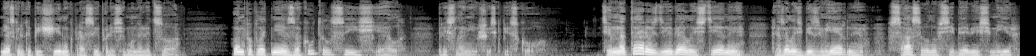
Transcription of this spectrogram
Несколько песчинок просыпались ему на лицо — он поплотнее закутался и сел, прислонившись к песку. Темнота раздвигала стены, казалась безмерную, всасывала в себя весь мир,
